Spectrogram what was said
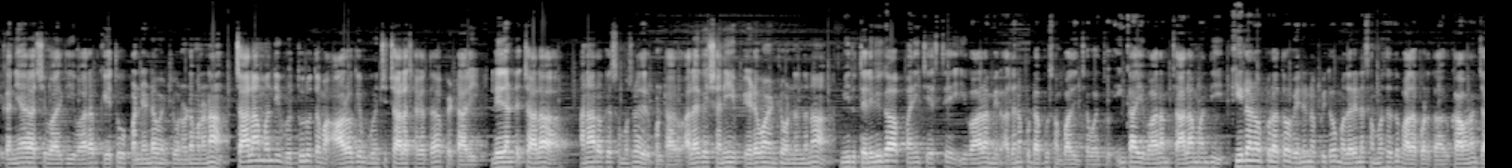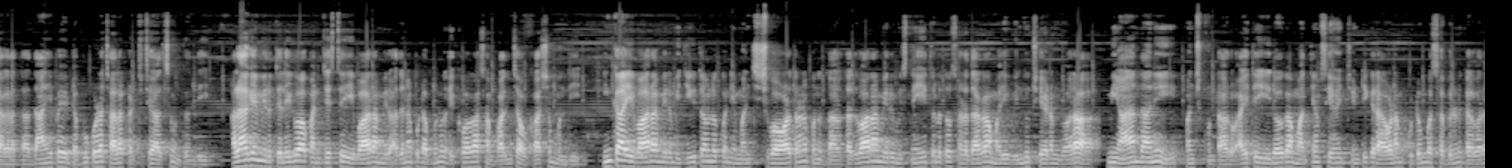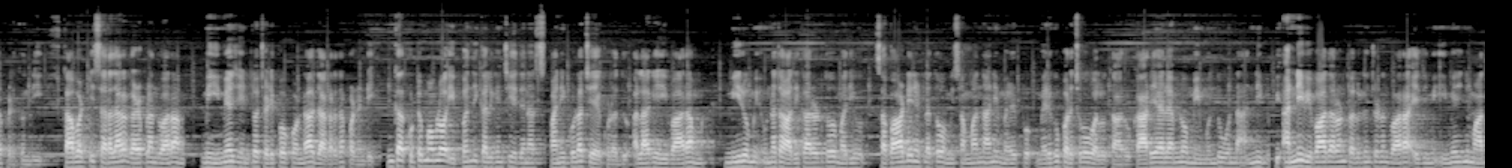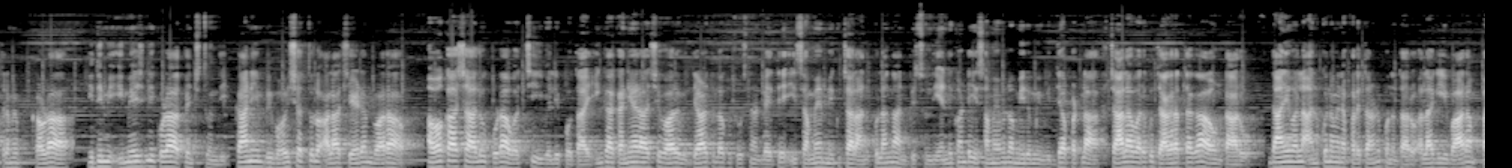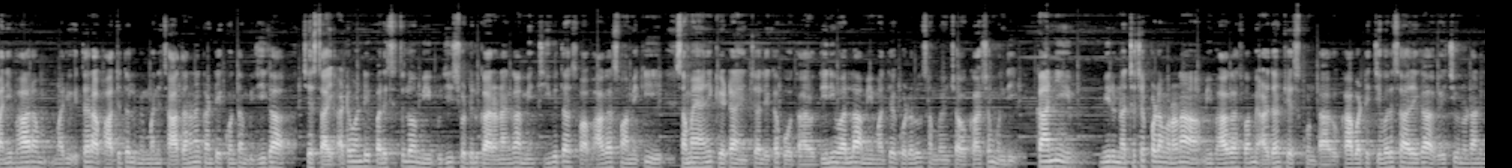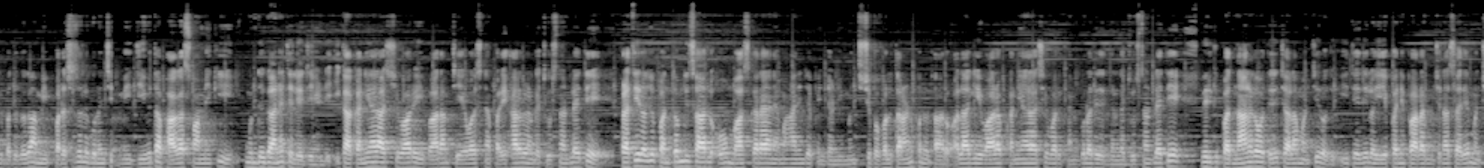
కన్యారాశి వారికి ఈ వారం కేతువు పన్నెండవ ఇంట్లో ఉండడం వలన చాలా మంది వృద్ధులు తమ ఆరోగ్యం గురించి చాలా శ్రద్ధ పెట్టాలి. లేదంటే చాలా అనారోగ్య సమస్యలు ఎదుర్కొంటారు. అలాగే శని ఏడవ ఇంట్లో ఉన్నందున మీరు తెలివిగా పని చేస్తే ఈ వారం మీరు అదనపు డబ్బు సంపాదించవచ్చు. ఇంకా ఈ వారం చాలా మంది కీళ్ళ నొప్పులతో వెన్ను నొప్పితో మొదలైన సమస్యలతో బాధపడతారు. కావున జాగ్రత్త. దానిపై డబ్బు కూడా చాలా ఖర్చు చేయాల్సి ఉంటుంది. అలాగే మీరు తెలివిగా పనిచేస్తే ఈ వారం మీరు అదనపు డబ్బును ఎక్కువగా సంపాదించే అవకాశం ఉంది. ఇంకా ఈ వారం మీరు మీ జీవితంలో కొన్ని మంచి శుభవార్తలను పొందుతారు. తద్వారా మీరు మీ స్నేహితులతో సరదాగా మరియు విందు చేయడం ద్వారా మీ ఆనందాన్ని పంచుకుంటారు. అయితే ఈలోగా మద్యం సేవించి ఇంటికి రావడం కుటుంబ సభ్యులను కలవరపెడుతుంది. కాబట్టి సరదాగా గడపడం ద్వారా మీ ఇమేజ్ ఇంట్లో చెడిపోకుండా జాగ్రత్త పడండి. ఇంకా కుటుంబంలో ఇబ్బంది కలిగించి ఏదైనా పని కూడా చేయకూడదు. అలాగే ఈ వారం మీరు మీ ఉన్నత అధికారులతో మరియు సబార్డినేట్లతో మీ సంబంధాన్ని మెరుపు మెరుగుపరుచుకోగలుగుతారు. కార్యాలయంలో మీ ముందు ఉన్న అన్ని అన్ని వివాదాలను తొలగించడం ద్వారా ఇది మీ ఇమేజ్ని మాత్రమే కూడా ఇది మీ ఇమేజ్ని కూడా పెంచుతుంది. కానీ మీ భవిష్యత్తులో అలా చేయడం ద్వారా అవకాశాలు కూడా వచ్చి వెళ్ళిపోతాయి. ఇంకా కన్యారాశి వారు విద్యార్థులకు చూసినట్లయితే ఈ సమయం మీకు చాలా అనుకూలంగా అనిపిస్తుంది. ఎందుకంటే ఈ సమయంలో మీరు మీ విద్య పట్ల చాలా వరకు జాగ్రత్తగా ఉంటారు. దానివల్ల అనుకూలమైన ఫలితాలను పొందుతారు. అలాగే ఈ వారం పని భారం మరియు ఇతర బాధ్యతలు మిమ్మల్ని సాధారణ కంటే కొంత బిజీగా చేస్తాయి. అటువంటి పరిస్థితుల్లో మీ బిజీ షెడ్యూల్ కారణంగా మీ జీవిత భాగస్వామికి సమయాన్ని కేటాయించలేకపోతారు. దీనివల్ల మీ మధ్య గొడవలు సంభవించే అవకాశం ఉంది. కానీ మీరు నచ్చ చెప్పడం వలన మీ భాగస్వామి అర్థం చేసుకుంటారు. కాబట్టి చివరిసారిగా వేచి ఉండడానికి బదులుగా మీ పరిస్థితుల గురించి మీ జీవిత భాగస్వామికి ముందుగానే తెలియజేయండి. ఇక కన్యారాశి వారు ఈ వారం చేయవలసిన పరిహారాలు కనుక చూసినట్లయితే ప్రతిరోజు పంతొమ్మిది సార్లు ఓం భాస్కరాయ నమహాని జపించండి. మంచి శుభ ఫలితాలను పొందుతారు. అలాగే ఈ వారం కన్యారాశి వారికి అనుకూల తేదీ కనుక చూసినట్లయితే వీరికి పద్నాలుగవ తేదీ చాలా మంచి రోజు. ఈ తేదీలో ఏ పని ప్రారంభించినా సరే మంచిది.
